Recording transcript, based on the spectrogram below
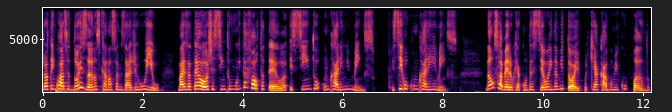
Já tem quase dois anos que a nossa amizade ruiu, mas até hoje sinto muita falta dela e sinto um carinho imenso. E sigo com um carinho imenso. Não saber o que aconteceu ainda me dói, porque acabo me culpando.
